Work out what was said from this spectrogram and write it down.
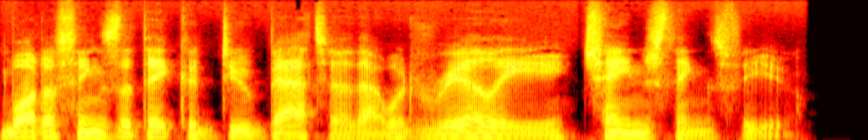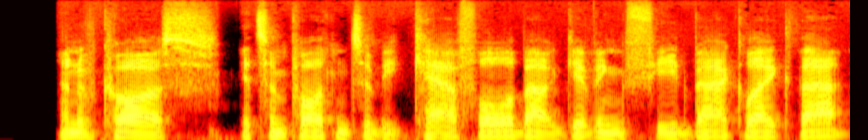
What are things that they could do better that would really change things for you? And of course, it's important to be careful about giving feedback like that.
